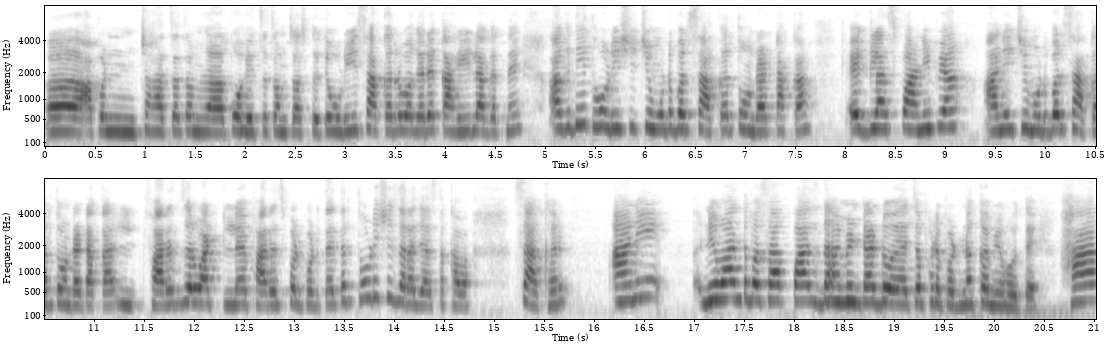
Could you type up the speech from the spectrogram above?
आपण चहाचा चमचा पोहेचा चमचा असतो तेवढी साखर वगैरे काही लागत नाही. अगदी थोडीशी चिमूटभर साखर तोंडात टाका. एक ग्लास पाणी प्या आणि चिमूटभर साखर तोंडात टाका. फारच जर वाटलं फारच फडफडत आहे तर थोडीशी जरा जास्त खावा. साखर आणि निवांत बसा पाच दहा मिनटात डोळ्याचं फडफडणं कमी होतं आहे हा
